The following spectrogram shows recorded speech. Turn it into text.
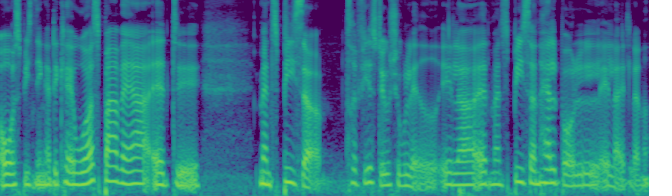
overspisninger. Det kan jo også bare være, at øh, man spiser 3-4 stykker chokolade, eller at man spiser en halv bolle, eller et eller andet.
